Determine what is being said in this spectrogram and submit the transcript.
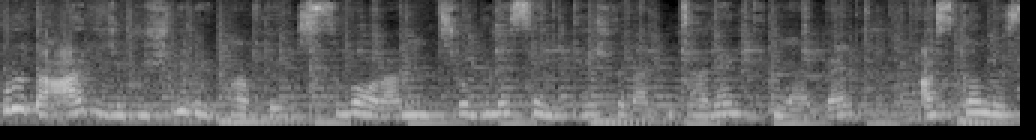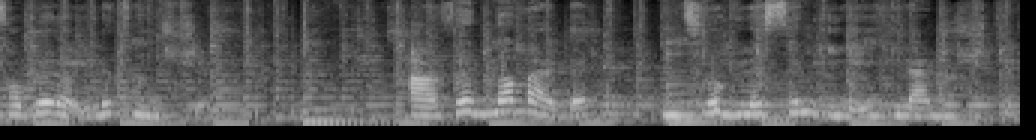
Burada ayrıca güçlü bir patlayıcı sıvı olan nitrogliserini keşfeden İtalyan kimyager Ascanio Sobrero ile tanışır. Alfred Nobel de nitrogliserin ile ilgilenmiştir.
